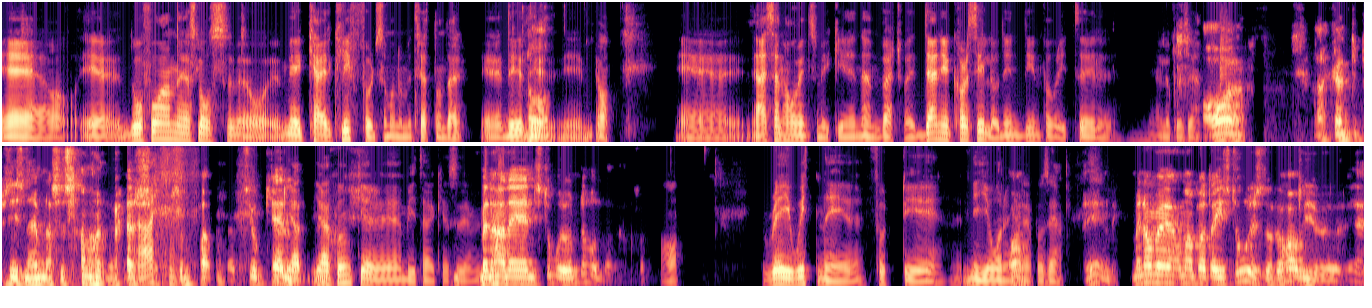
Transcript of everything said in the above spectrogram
Eh, eh, då får han eh, slåss med Kyle Clifford som har nummer 13 där. Eh, det, Ja. det, ja. Eh, nej, sen har vi inte så mycket nämnvärt. Daniel Carcillo, din, din favorit, jag på att säga. Ja, han kan inte precis nämnas i samma universum som Pavel Jag, jag sjunker en bit här kan jag säga. Men han är en stor underhållare. ja. Ray Whitney, 49 år Ja. höll jag på att säga. Men om, om man pratar historiskt då, då har vi ju eh,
